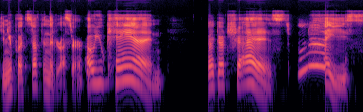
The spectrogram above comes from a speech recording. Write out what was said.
Can you put stuff in the dresser? Oh, you can! Like a chest. Nice!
